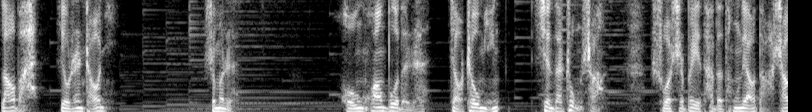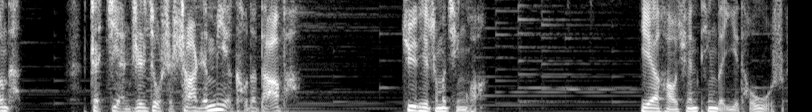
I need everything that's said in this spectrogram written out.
老板，有人找你。什么人？洪荒部的人，叫周明，现在重伤，说是被他的同僚打伤的。这简直就是杀人灭口的打法。具体什么情况？叶浩轩听得一头雾水。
